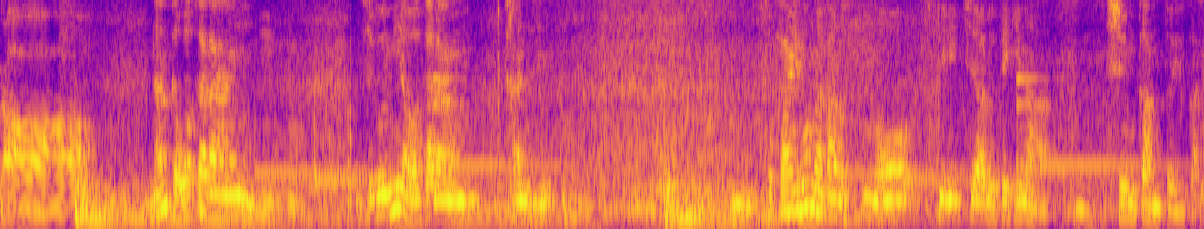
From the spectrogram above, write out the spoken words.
あなんか分からん、自分には分からん感じ、うん都会の中ののスピリチュアル的な瞬間というかね、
